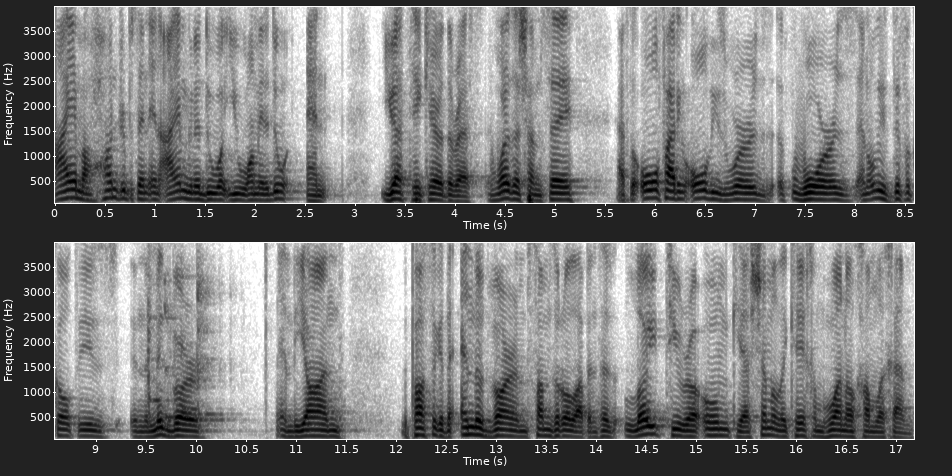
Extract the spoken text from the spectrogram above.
I am 100% in. I am going to do what you want me to do, and you have to take care of the rest. And what does Hashem say? After all fighting all these words, wars, and all these difficulties in the midbar and beyond, the pasuk at the end of Dvarim sums it all up and says, "Loi um ki Hashem alekechem huan al lechem."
